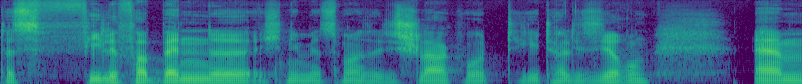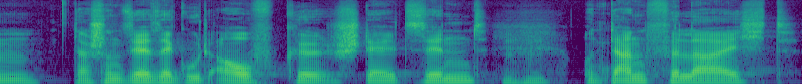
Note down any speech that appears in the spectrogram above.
dass viele Verbände, ich nehme jetzt mal so die Schlagwort Digitalisierung, ähm, da schon sehr, sehr gut aufgestellt sind mhm. und dann vielleicht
